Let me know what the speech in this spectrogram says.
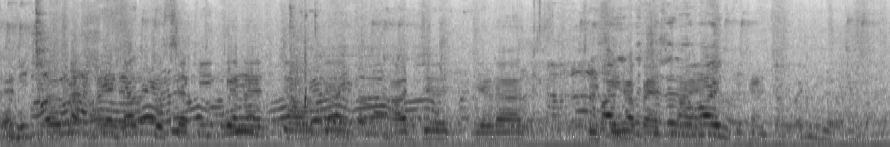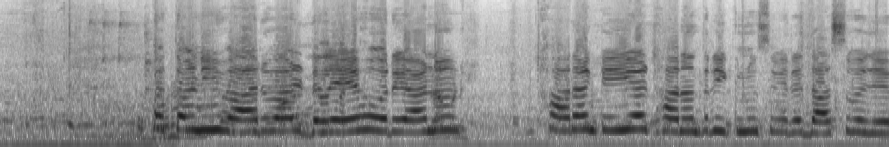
ਰੈਡੀ ਤੁਸੀਂ ਕੀ ਕਹਿਣਾ ਚਾਹੋਗੇ। ਅੱਜ ਜਿਹੜਾ ਸੀਸੀ ਦਾ ਫੈਸਲਾ ਆਇਆ ਕੀ ਕਹਿਣਾ ਚਾਹੋਗੇ? ਪਤਾ ਨਹੀਂ ਵਾਰ-ਵਾਰ ਡਿਲੇ ਹੋ ਰਿਹਾ ਨਾ। 18 ਕਹੀ ਹੈ 18 ਤਰੀਕ ਨੂੰ ਸਵੇਰੇ 10 ਵਜੇ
